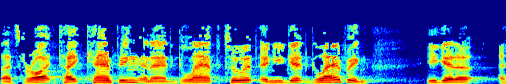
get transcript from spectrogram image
That's right. Take camping and add glamp to it, and you get glamping. You get a, a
